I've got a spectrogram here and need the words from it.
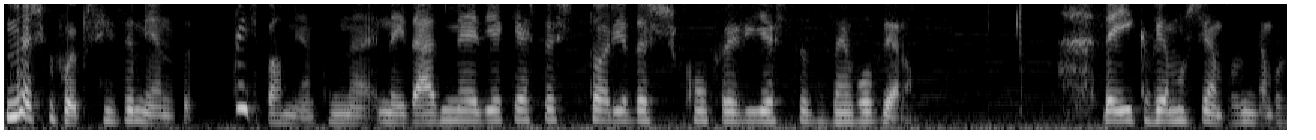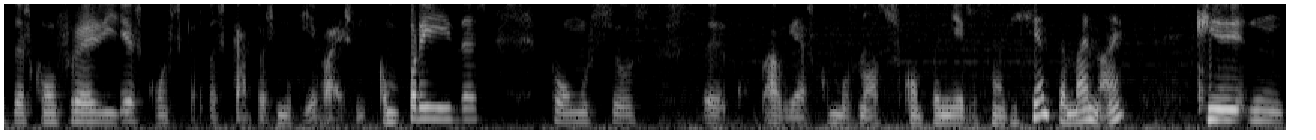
Mas que foi precisamente, principalmente na, na Idade Média, que esta história das confrarias se desenvolveram. Daí que vemos sempre os membros das confrarias com aquelas capas medievais muito compridas, com os seus, eh, aliás, como os nossos companheiros São Vicente também, não é? Que,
